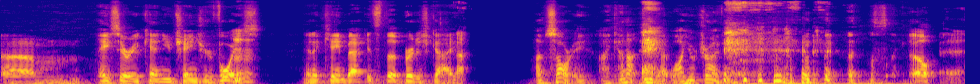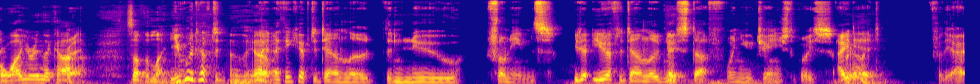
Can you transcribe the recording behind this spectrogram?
um, "Hey Siri, can you change your voice?" And it came back. It's the British guy. I'm sorry, I cannot do that while you're driving. Was like, oh, or while you're in the car, Right. something like that. You would have to. I like, oh. I think you have to download the new phonemes. You you have to download new Hey. stuff when you change the voice. I did for the I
